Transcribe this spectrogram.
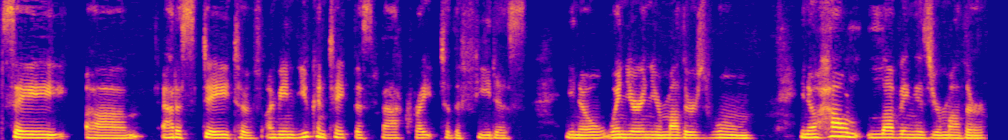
say, um, at a state of, I mean, you can take this back right to the fetus, you know, when you're in your mother's womb. You know, how loving is your mother?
